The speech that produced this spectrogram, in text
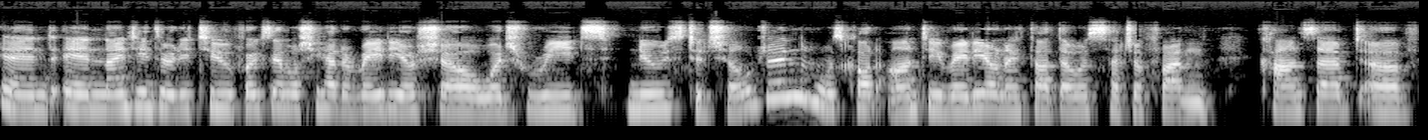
And in 1932, for example, she had a radio show which reads news to children. It was called Auntie Radio, and I thought that was such a fun concept of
